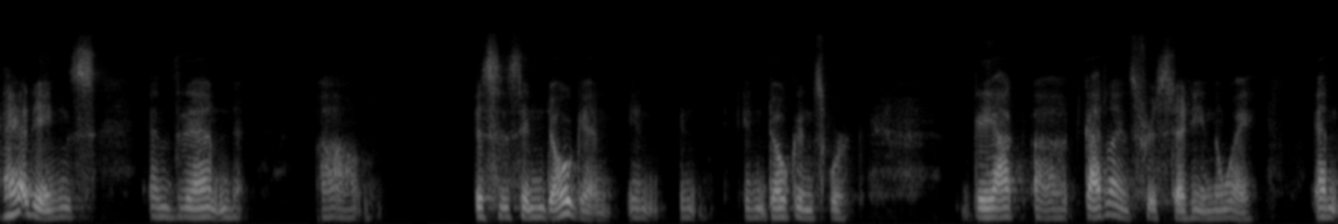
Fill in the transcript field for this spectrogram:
headings. And then um, this is in Dogen, in, in, in Dogen's work, uh, Guidelines for Studying the Way. And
